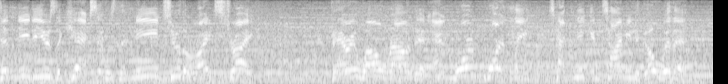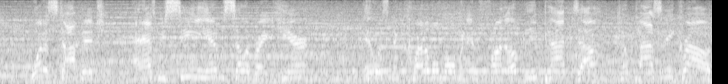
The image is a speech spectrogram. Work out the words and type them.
didn't need to use the kicks. It was the knee to the right strike. Very well rounded, and more importantly, technique and timing to go with it. What a stoppage. And as we see him celebrate here, it was an incredible moment in front of the packed out capacity crowd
